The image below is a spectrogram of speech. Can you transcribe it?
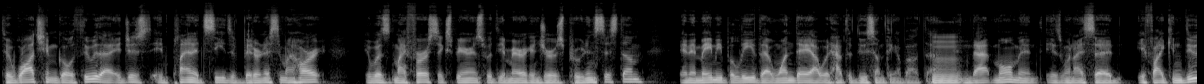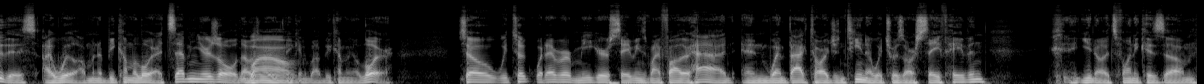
to watch him go through that, it just it planted seeds of bitterness in my heart. It was my first experience with the American jurisprudence system, and it made me believe that one day I would have to do something about that. Mm. And that moment is when I said, if I can do this, I will. I'm going to become a lawyer. At seven years old, I was wow. really thinking about becoming a lawyer. So we took whatever meager savings my father had and went back to Argentina, which was our safe haven. you know, it's funny because um,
